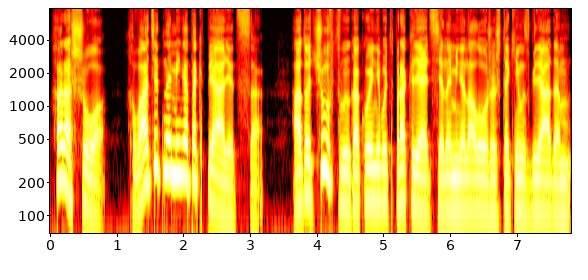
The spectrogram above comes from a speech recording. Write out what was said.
Хорошо, хватит на меня так пялиться. А то чувствую, какое-нибудь проклятие на меня наложишь таким взглядом.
